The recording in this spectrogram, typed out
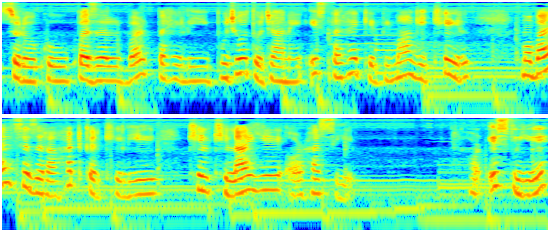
सुडोकू पजल वर्क पहली, बुझो तो जाने इस तरह के दिमागी खेल मोबाइल से ज़रा हट कर खेलिए, खेल खिलाइए और हंसिए। और इसलिए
